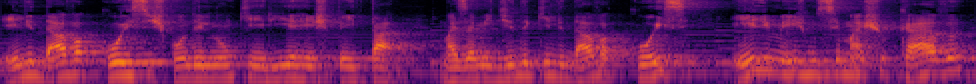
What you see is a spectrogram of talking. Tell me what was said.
ele dava coices quando ele não queria respeitar, mas à medida que ele dava coice, ele mesmo se machucava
